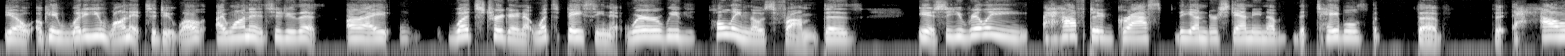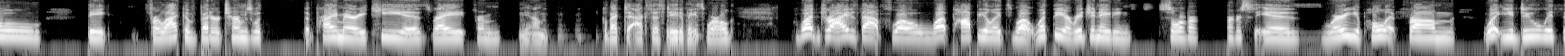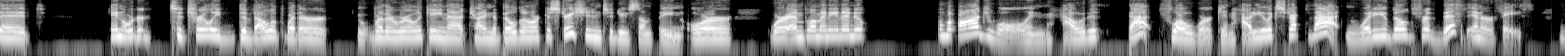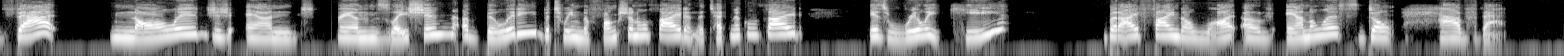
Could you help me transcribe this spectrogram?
you know okay what do you want it to do? Well i want it to do this. All right what's triggering it? What's basing it? Where are we pulling those from? Does you know, so you really have to grasp the understanding of the tables the the, the how the for lack of better terms what the primary key is right from you know go back to access mm-hmm. database world, what drives that flow, what populates what, what the originating source is, where you pull it from, what you do with it in order to truly develop whether whether we're looking at trying to build an orchestration to do something or we're implementing a new module and how does that flow work and how do you extract that? And what do you build for this interface? That knowledge and translation ability between the functional side and the technical side is really key but i find a lot of analysts don't have that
